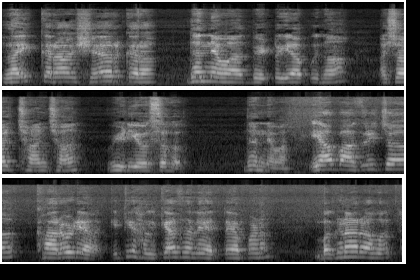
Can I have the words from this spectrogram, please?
लाईक करा शेअर करा. धन्यवाद. भेटूया पुन्हा अशा छान छान व्हिडिओसह धन्यवाद. या बाजरीच्या खारोड्या किती हलक्या झाल्या आहेत ते आपण बघणार आहोत.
